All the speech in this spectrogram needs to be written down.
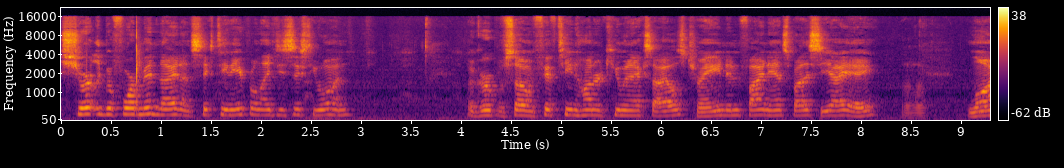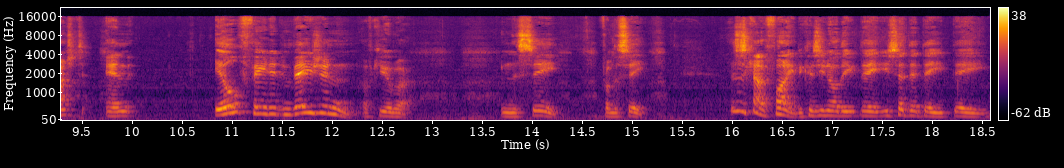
shortly before midnight on 16 April 1961, a group of some 1,500 Cuban exiles, trained and financed by the CIA, Uh-huh. launched an ill-fated invasion of Cuba in the sea, from the sea. This is kind of funny because you know they, they you said that they they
